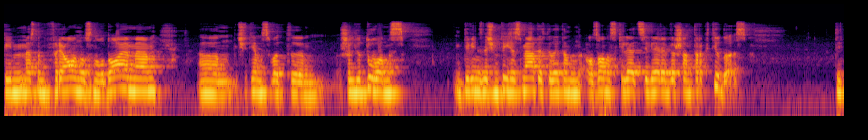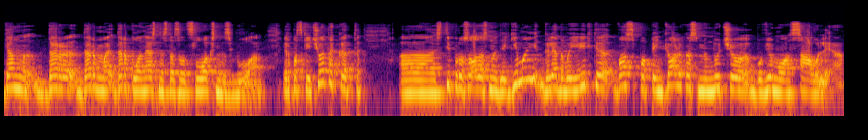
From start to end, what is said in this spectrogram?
kai mes ten freonus naudojame um, šitiems vat, šaldytuvams 90 metais, kada ten ozono skylė atsivėrė virš Antarktidos. Tai ten dar, dar, dar plonesnis tas sluoksnis buvo. Ir paskaičiuota, kad stiprus odos nudegimai galėdavo įvykti vos po 15 minučių buvimo Saulėje.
